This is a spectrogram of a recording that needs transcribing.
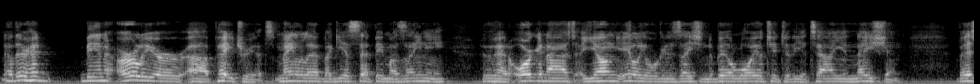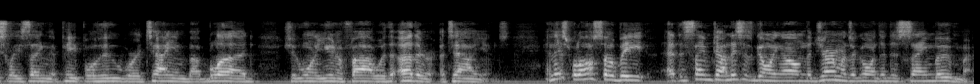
Now, there had been earlier uh, patriots, mainly led by Giuseppe Mazzini, who had organized a Young Italy organization to build loyalty to the Italian nation basically saying that people who were Italian by blood should want to unify with other Italians. And this will also be, at the same time this is going on, the Germans are going through the same movement.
